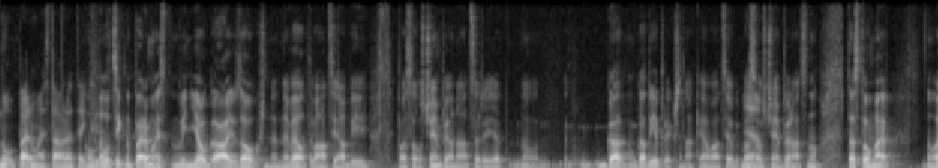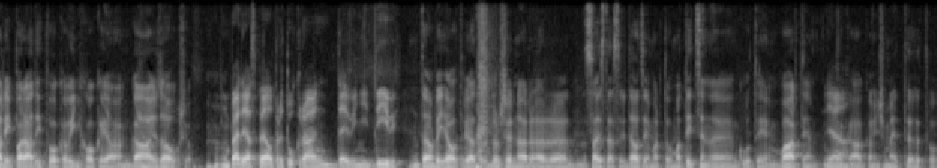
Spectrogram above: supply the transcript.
Nu, Pērmais tā varētu teikt. Un, nu, cik nu pērmais, nu, viņi jau gāja uz augšu. Ne, ne vēl te Vācijā bija pasaules čempionāts arī ja, nu, gadu, gadu iepriekš. Jā, Vācijā bija pasaules jā. čempionāts. Nu, tas tomēr ir nu, arī parādīja to, ka viņi hokeja gāja uz augšu. Un pēdējā spēle pret Ukraiņu 9-2. Nu, tā bija jautri. Jā, tur droši vien ar, ar, saistās arī daudziem ar to Maticina gūtajiem vārtiem. Kā, viņš met eh, to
